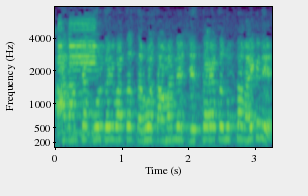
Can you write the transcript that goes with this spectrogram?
आज आमच्या गोरगरिबाचं सर्वसामान्य शेतकऱ्याचं नुकसान आहे की नाही?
